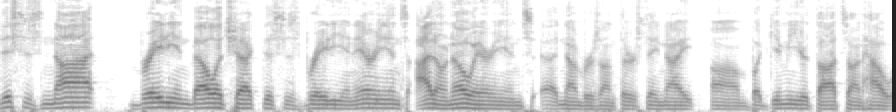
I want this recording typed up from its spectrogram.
this is not Brady and Belichick. This is Brady and Arians. I don't know Arians' uh, numbers on Thursday night, um, but give me your thoughts on how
